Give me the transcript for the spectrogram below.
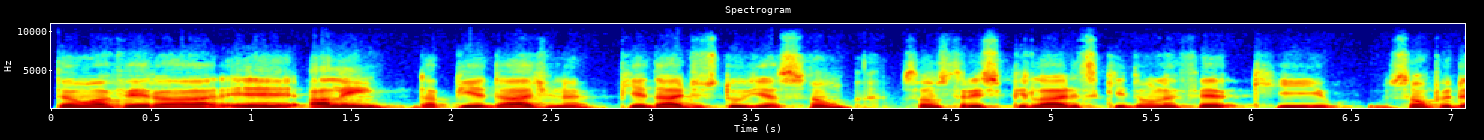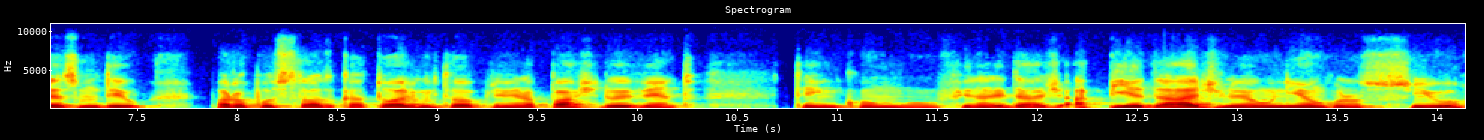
Então haverá, é, além da piedade, né? Piedade, estudo e ação, são os três pilares que Dom Lefebvre, que São Pio X deu para o apostolado católico. Então a primeira parte do evento tem como finalidade a piedade, né? A união com Nosso Senhor,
